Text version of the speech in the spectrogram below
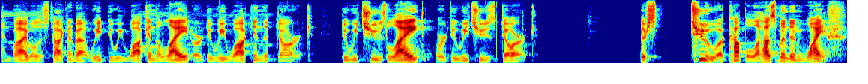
And Bible is talking about we do we walk in the light or do we walk in the dark? Do we choose light or do we choose dark? There's two, a couple, a husband and wife.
